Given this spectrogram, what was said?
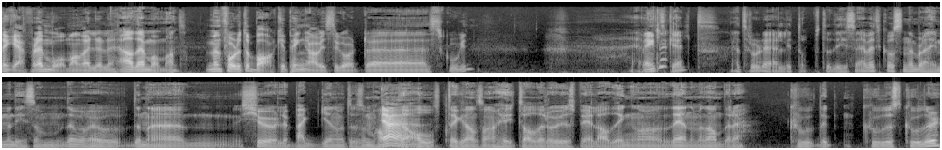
tenker jeg. For det må man vel, eller? Ja, det må man. Men får du tilbake penga hvis det går til eh, skogen? Jeg vet Egentlig? ikke helt. Jeg tror det er litt opp til de som Jeg vet ikke åssen det blei med de som Det var jo denne mm, kjølebagen vet du, som hadde Ja, ja, alt. Ikke sant? Sånn høyttaler og USB-lading og det ene med det andre. Cool, the coolest cooler.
